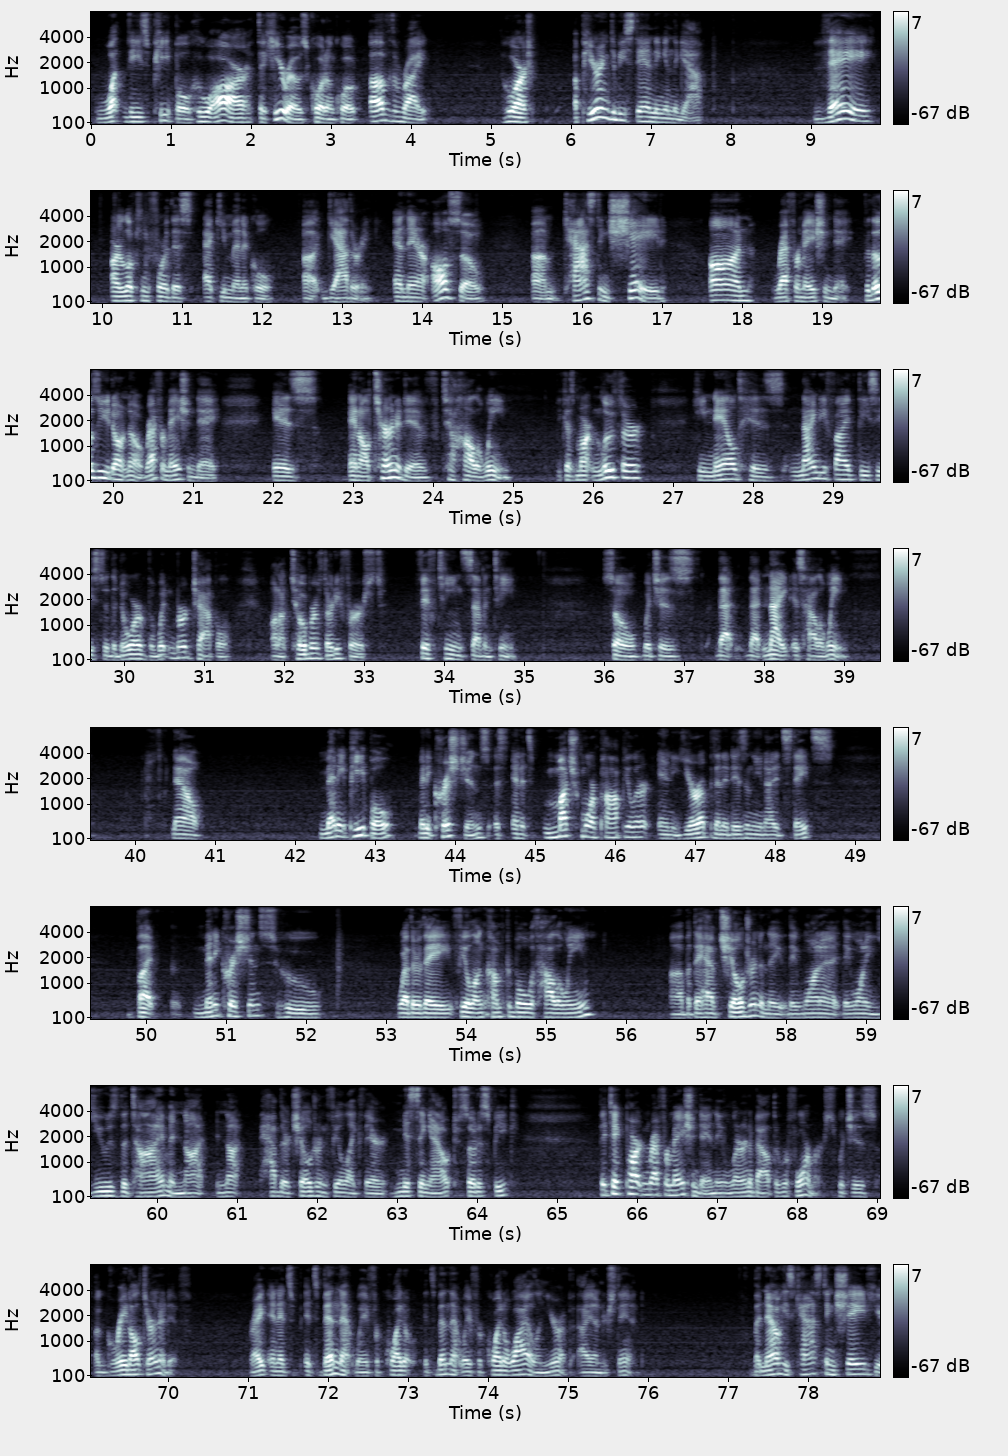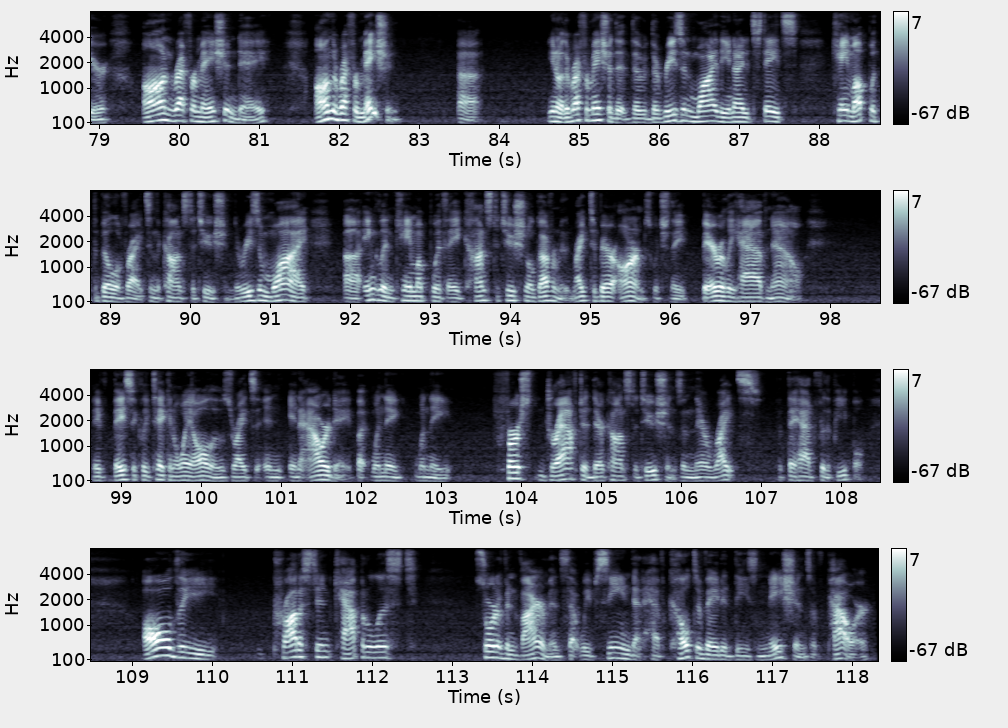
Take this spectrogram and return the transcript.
what these people who are the heroes, quote unquote, of the right, who are appearing to be standing in the gap, they are looking for this ecumenical uh, gathering. And they are also um, casting shade on Reformation Day. For those of you who don't know, Reformation Day is an alternative to Halloween because Martin Luther he nailed his 95 Theses to the door of the Wittenberg Chapel on October 31st, 1517. So, which is that that night is Halloween. Now, many people, many Christians, and it's much more popular in Europe than it is in the United States. But many Christians who, whether they feel uncomfortable with Halloween uh, but they have children and they they want to they want to use the time and not and not have their children feel like they're missing out so to speak they take part in reformation day and they learn about the reformers which is a great alternative right? And it's it's been that way for quite a it's been that way for quite a while in Europe I understand. But now he's casting shade here on reformation day on the reformation uh, you know the Reformation, the, the the reason why the United States came up with the Bill of Rights and the Constitution, the reason why uh, England came up with a constitutional government, right to bear arms, which they barely have now. They've basically taken away all those rights in, in our day. But when they when they first drafted their constitutions and their rights that they had for the people, all the Protestant capitalist sort of environments that we've seen that have cultivated these nations of power,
